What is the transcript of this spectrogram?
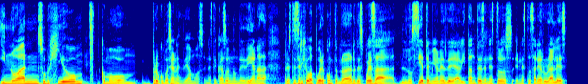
Y no han surgido como preocupaciones, digamos, en este caso en donde digan nada, pero este Sergio va a poder controlar después a los 7 millones de habitantes en, estos, en estas áreas rurales,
